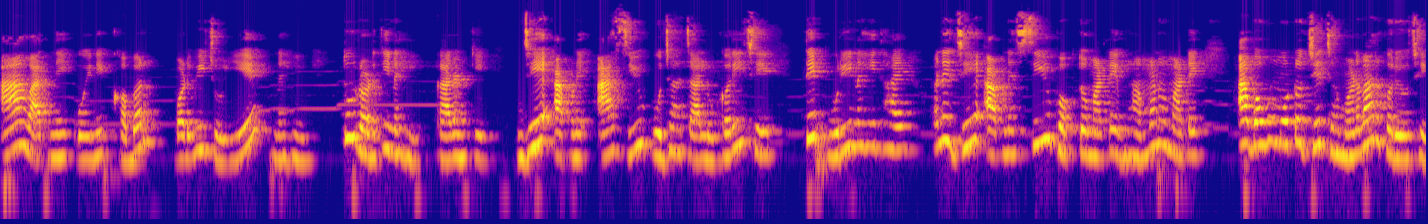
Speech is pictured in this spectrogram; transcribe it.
આ વાતને કોઈને ખબર પડવી જોઈએ નહીં. તું રડતી નહીં, કારણ કે જે આપણે આ શિવ પૂજા ચાલુ કરી છે તે પૂરી નહીં થાય. અને જે આપણે શિવ ભક્તો માટે, બ્રાહ્મણો માટે આ બહુ મોટો જે જમણવાર કર્યો છે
